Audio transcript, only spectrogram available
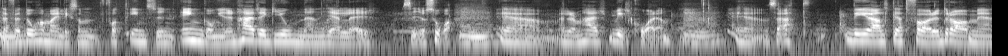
Därför att då har man liksom fått insyn en gång i den här regionen gäller si och så. Eh, eller de här villkoren. Eh, så att det är ju alltid att föredra med,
